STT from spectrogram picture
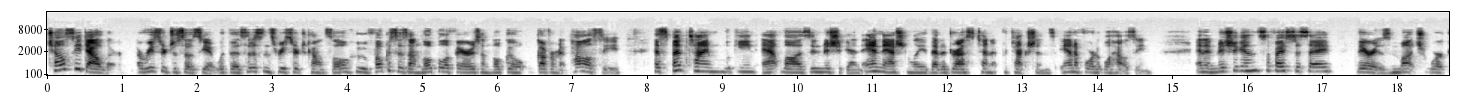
Chelsea Dowler, a research associate with the Citizens Research Council who focuses on local affairs and local government policy, has spent time looking at laws in Michigan and nationally that address tenant protections and affordable housing. And in Michigan, suffice to say, there is much work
